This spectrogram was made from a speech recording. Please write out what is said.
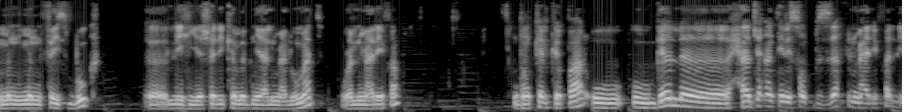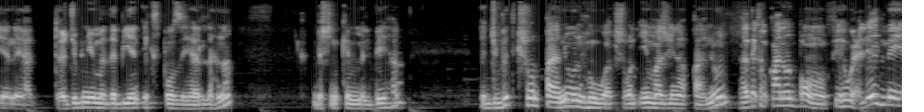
من من فيسبوك آه، اللي هي شركة مبنية على المعلومات وعلى المعرفه donc quelque part وقال آه، حاجة intéressante بزاف في المعرفة اللي أنا تعجبني وماذا بيا اكسبوزيها لهنا باش نكمل بها. جبدك شغل قانون هو شغل ايماجينا قانون. هذاك القانون bon فيه وعليه mais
